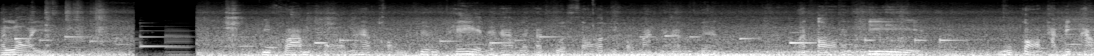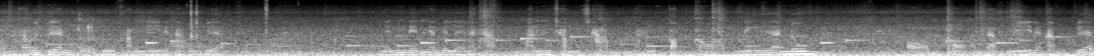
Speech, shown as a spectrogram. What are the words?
อร่อย มีความหอมนะครับของเครื่องเทศนะครับ แล้วก็ตัวซอสที่เขาหมักนะครับเพื่อนมาต่อกันที่หมูกรอบผัดพริกเผานะครับ เพื่อนๆดูคำนี้นะครับเพื่อนๆ เน้นๆกันไปเลยนะครับ มันฉ่ำๆหนังกรอบๆเนื้อนุ่มหอมหอมแบบนี้นะครับเพื่อน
